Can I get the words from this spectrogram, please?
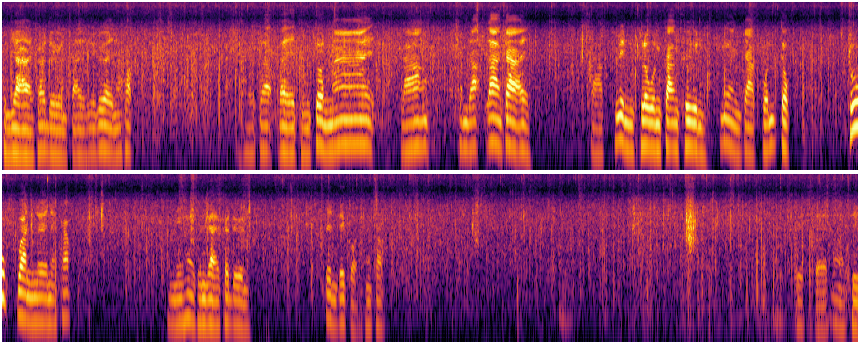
คุณยายเขาเดินไปเรื่อยๆนะครับ จะไปถูต้นไม้ ล้างชำระร่างกาย จากเล่นโคลนกลางคืน เนื่องจากฝนตกทุกวันเลยนะครับ อันนี้ให้คุณยายก็เดินเล่นไปก่อนนะครับเจ็ดแปดนาที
